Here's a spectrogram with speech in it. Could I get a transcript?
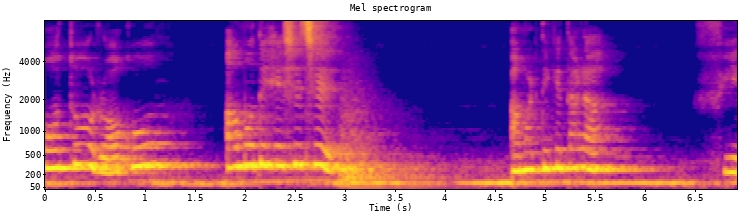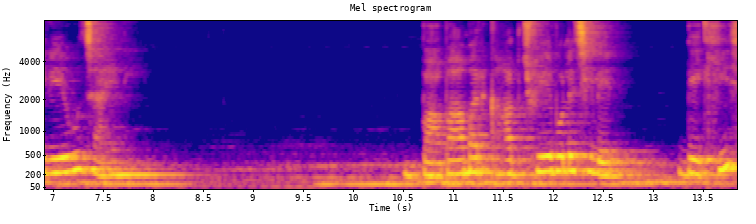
কত রকম আমোদে হেসেছে। আমার দিকে তারা ফিরেও যায়নি বাবা আমার কাঁধ ছুঁয়ে বলেছিলেন, দেখিস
